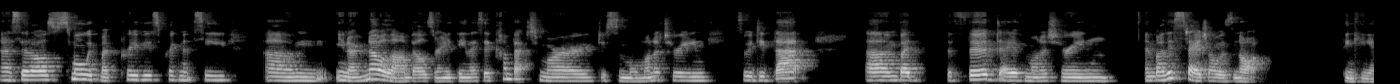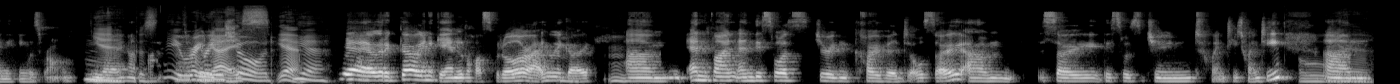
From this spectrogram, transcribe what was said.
And I said, "I was small with my previous pregnancy. Um, you know, no alarm bells or anything." They said, "Come back tomorrow, do some more monitoring." So we did that. Um, by the third day of monitoring, and by this stage, I was not thinking anything was wrong. Yeah, You know, because You were three days. reassured. Yeah. Yeah. yeah, I've got to go in again to the hospital. All right, here we go. Mm. Um, and fine, and this was during COVID also. Um, so this was June 2020. Oh, Um,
